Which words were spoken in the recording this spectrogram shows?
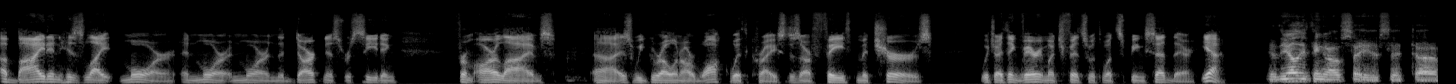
abide in his light more and more and more, and the darkness receding from our lives uh, as we grow in our walk with Christ, as our faith matures, which I think very much fits with what's being said there. Yeah. yeah the only thing I'll say is that, uh,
